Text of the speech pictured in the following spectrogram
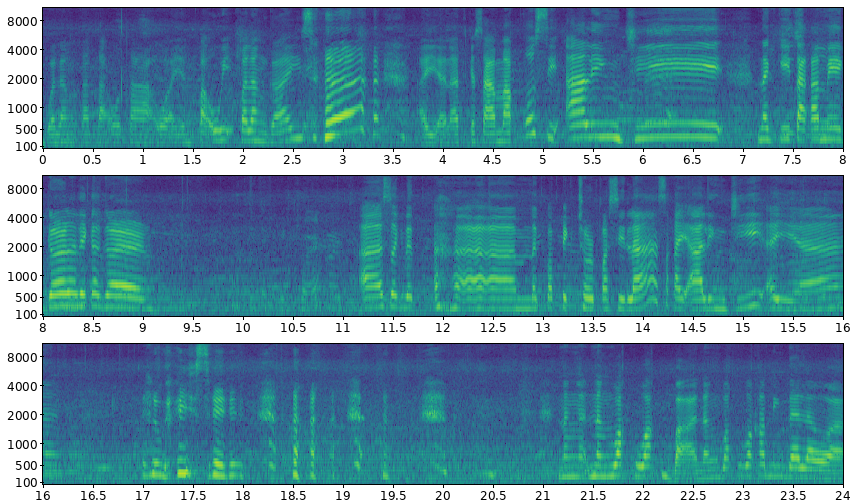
walang katao-tao. Ayan, pauwi pa lang guys. Ayan, at kasama ko si Aling G. Nagkita kami. Girl, halika girl. Ah, saglit. Um, nagpa-picture pa sila sa kay Aling G. Ayan. Pero guys, eh. nang, nang wakwak ba? Nang wakwak kaming dalawa.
